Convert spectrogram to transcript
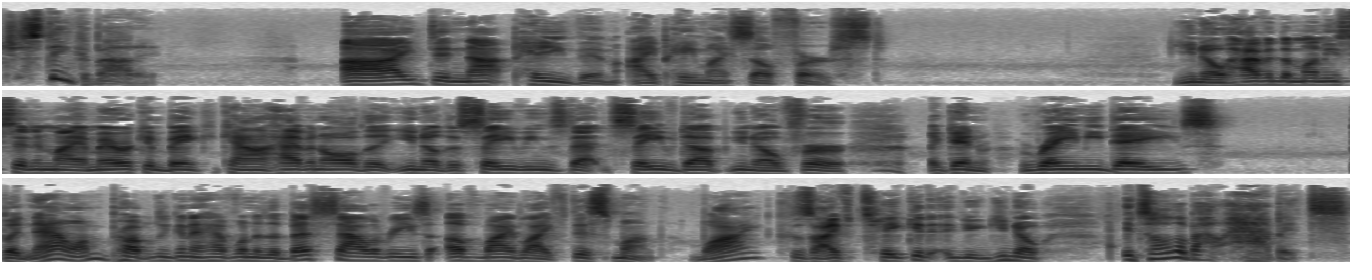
Just think about it. I did not pay them, I pay myself first. You know, having the money sit in my American bank account, having all the, you know, the savings that saved up, you know, for, again, rainy days. But now I'm probably going to have one of the best salaries of my life this month. Why? Because I've taken, you know, it's all about habits.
